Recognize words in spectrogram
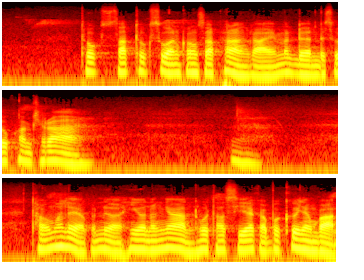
ๆทุกสัตว์ทุกส่วนของสภาพร่างกายมันเดินไปสู่ความชรา เท่ามาแล้วก็เหนือเหี่ยวนังงานหูตาเสียกับบ่คือยังบาน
